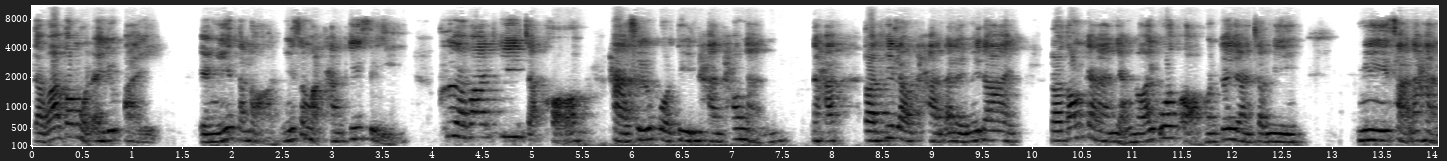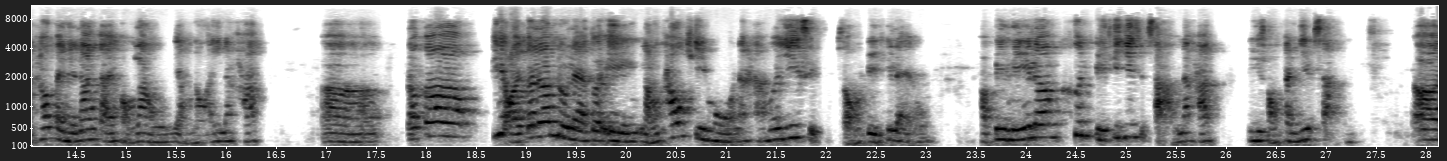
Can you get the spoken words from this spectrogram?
แต่ว่าก็หมดอายุไป อย่างนี้ตลอดนี่สมัครครั้งที่สี่เพื่อว่าที่จะขอหาซื้อโปรตีนทานเท่านั้นนะคะ ตอนที่เราทานอะไรไม่ได้ เราต้องการอย่างน้อยอ้วกออกมันก็ยังจะมีมีสารอาหารเข้าไปในร่างกายของเราอย่างน้อยนะคะอ่า แล้วก็พี่อ๋อยก็เริ่มดูแลตัวเองหลังเข้าคีโมนะคะ เมื่อ 22 ปีที่แล้วปีนี้เริ่มขึ้นปีที่ 23 นะคะ ปี 2023เอ่อ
